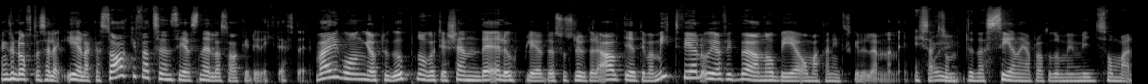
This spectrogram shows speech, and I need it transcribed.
Han kunde ofta säga elaka saker för att sen säga snälla saker direkt efter. Varje gång jag tog upp något jag kände eller upplevde så slutade alltid att det var mitt fel och jag fick böna och be om att han inte skulle lämna mig. Exakt Oj. som den där scenen jag pratade om i midsommar.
